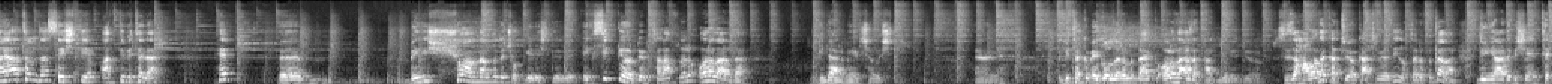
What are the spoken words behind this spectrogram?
Hayatımda seçtiğim aktiviteler hep e, beni şu anlamda da çok geliştirdi. Eksik gördüğüm tarafları oralarda gidermeye çalıştım. Yani bir takım egolarımı belki oralarda tatmin ediyorum. Size havada katıyor, katmıyor değil o tarafı da var. Dünyada bir şeyin tek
